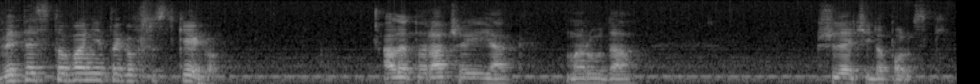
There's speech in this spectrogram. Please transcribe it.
wytestowanie tego wszystkiego. Ale to raczej jak Maruda przyleci do Polski.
